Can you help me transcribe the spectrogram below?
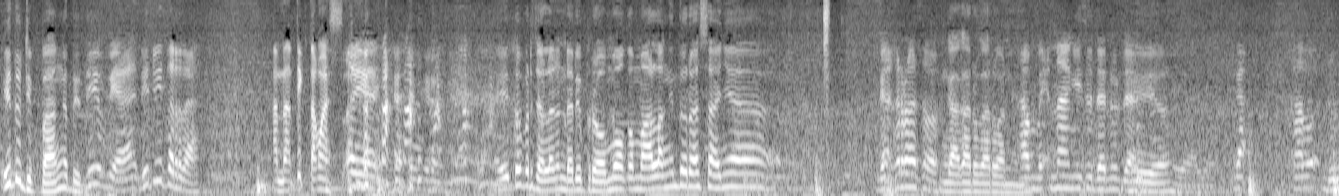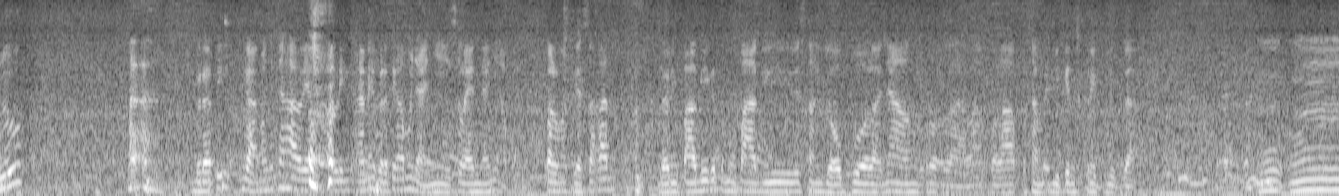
itu deep banget itu Deep ya, di Twitter lah. Anak TikTok mas. Oh iya. itu perjalanan dari Bromo ke Malang itu rasanya Gak kerasa. nggak karu-karuan. Sampai nangis sudah udah. Iya. Enggak kalau dulu berarti enggak maksudnya hal yang paling aneh berarti kamu nyanyi. Selain nyanyi apa? Kalau Mas biasa kan dari pagi ketemu pagi, senang jobo lah, nyangkruk lah, lapo-lapo sampai bikin skrip juga. Hmm, hmm.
